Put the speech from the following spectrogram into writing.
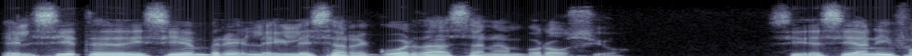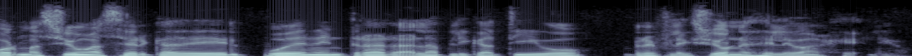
El 7 de diciembre la iglesia recuerda a San Ambrosio. Si desean información acerca de él, pueden entrar al aplicativo Reflexiones del Evangelio.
